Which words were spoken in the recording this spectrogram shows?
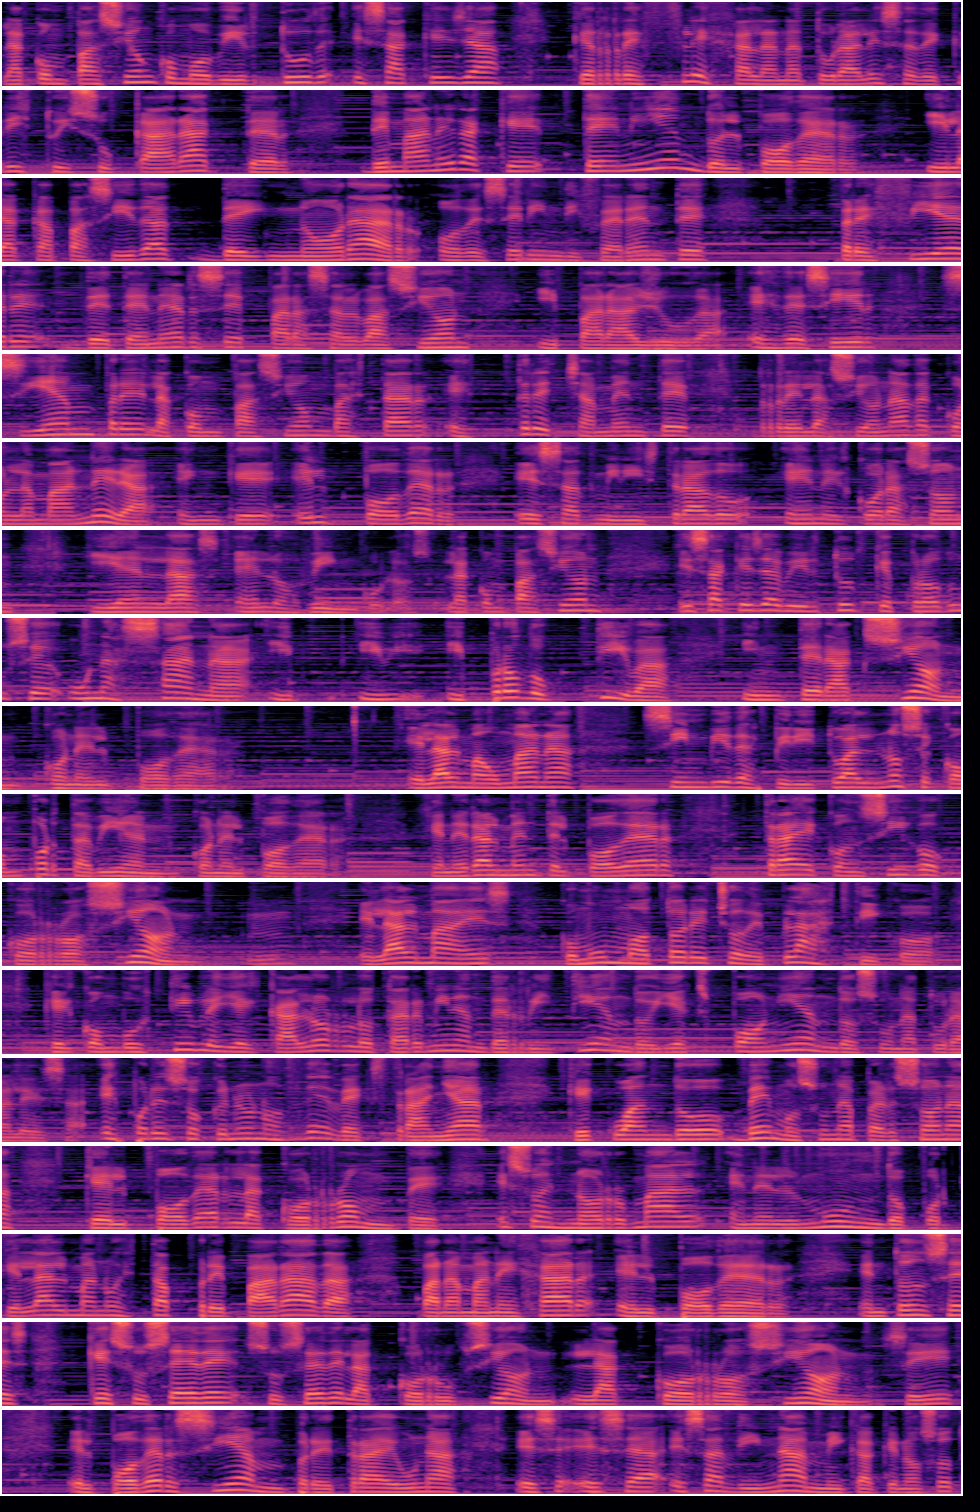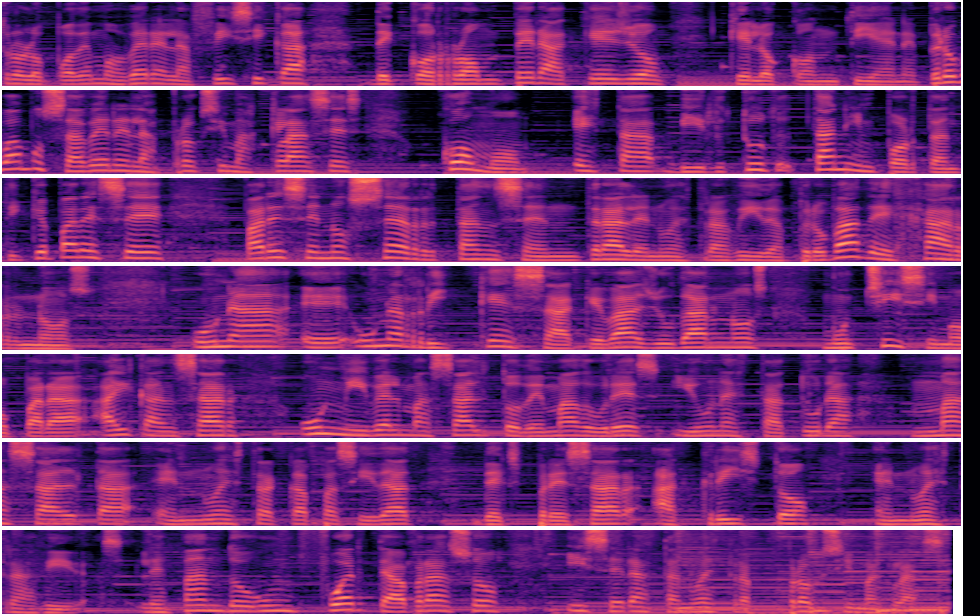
La compasión como virtud es aquella que refleja la naturaleza de Cristo y su carácter, de manera que teniendo el poder y la capacidad de ignorar o de ser indiferente, prefiere detenerse para salvación y para ayuda. Es decir, siempre la compasión va a estar estrechamente relacionada con la manera en que el poder es administrado en el corazón y en, las, en los vínculos. La compasión es aquella virtud que produce una sana y, y productiva interacción con el poder. El alma humana sin vida espiritual no se comporta bien con el poder. Generalmente el poder trae consigo corrosión. El alma es como un motor hecho de plástico, que el combustible y el calor lo terminan derritiendo y exponiendo su naturaleza. Es por eso que no nos debe extrañar que cuando vemos una persona que el poder la corrompe, eso es normal en el mundo porque el alma no está preparada para manejar el poder. Entonces, ¿qué sucede? Sucede la corrupción, la corrosión. ¿sí? El poder siempre trae una, esa, esa dinámica que nosotros lo podemos ver en la física de corromper aquello que lo contiene. Pero vamos a ver en las próximas clases cómo esta virtud tan importante y que parece, parece no ser tan central en nuestras vidas, pero va a dejarnos una, eh, una riqueza que va a ayudarnos muchísimo para alcanzar un nivel más alto de madurez y una estatura más alta en nuestra capacidad de expresar a Cristo en nuestras vidas. Les mando un fuerte abrazo y será hasta nuestra próxima clase.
